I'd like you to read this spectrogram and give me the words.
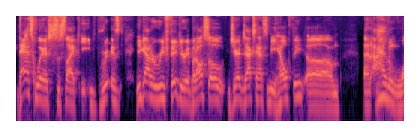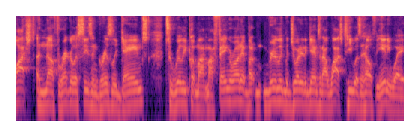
that's where it's just like it's, you got to refigure it. But also, Jared Jackson has to be healthy. Um, and I haven't watched enough regular season Grizzly games to really put my, my finger on it. But really, majority of the games that I watched, he wasn't healthy anyway.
